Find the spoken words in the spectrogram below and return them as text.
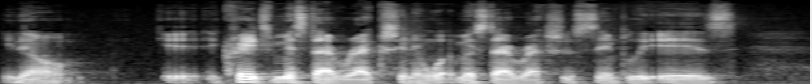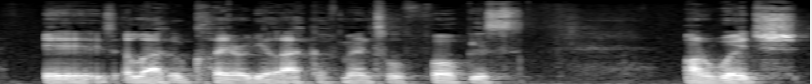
you know, it, it creates misdirection. And what misdirection simply is, is a lack of clarity, a lack of mental focus on which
